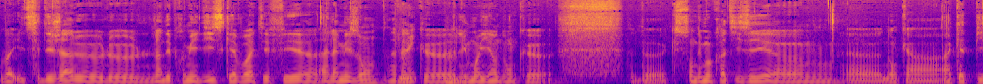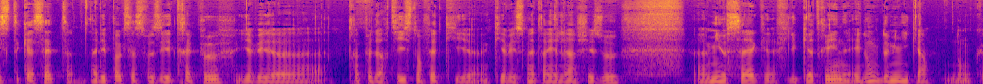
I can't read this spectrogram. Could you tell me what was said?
Bah, il- c'est déjà le- le- l'un des premiers disques à avoir été fait euh, à la maison, avec Oui. euh, les moyens donc euh, de- qui sont démocratisés. euh, euh, donc un, un 4 pistes cassette. À l'époque, ça se faisait très peu. Il y avait euh, très peu d'artistes en fait qui, qui avaient ce matériel-là chez eux. Miosek, Philippe Catherine et donc Dominica. Donc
